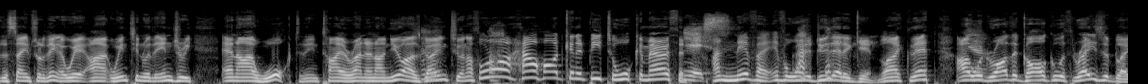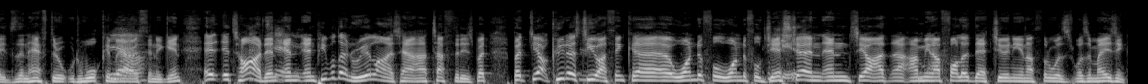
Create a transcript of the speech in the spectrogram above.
the same sort of thing where I went in with an injury and I walked the entire run and I knew I was mm. going to and I thought, oh, how hard can it be to walk a marathon? Yes. I never ever want to do that again. Like that, I yeah. would rather gargle with razor blades than have to walk a yeah. marathon again. It, it's hard and, and, and people don't realize how, how tough that is. But but yeah, kudos mm. to you. I think uh, a wonderful, wonderful Thank gesture. And, and yeah, I, I mean, yeah. I followed that journey and I thought it was, was amazing.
